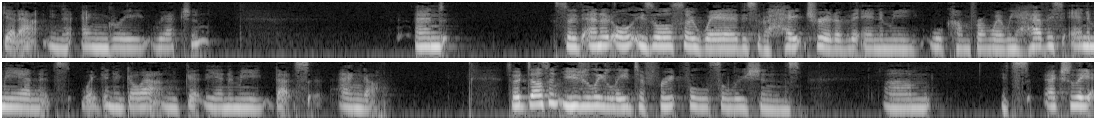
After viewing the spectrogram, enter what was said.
get out in an angry reaction. And so, and it all is also where this sort of hatred of the enemy will come from, where we have this enemy and it's, we're going to go out and get the enemy. That's anger. So it doesn't usually lead to fruitful solutions. Um, it's actually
